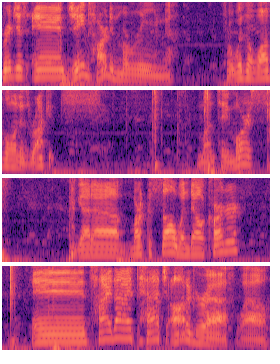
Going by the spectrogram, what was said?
Bridges, and James Harden maroon for Wizzle Wazzle and his Rockets. Monte Morris. We got uh, Marc Gasol, Wendell Carter, and tie-dye patch autograph. Wow,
